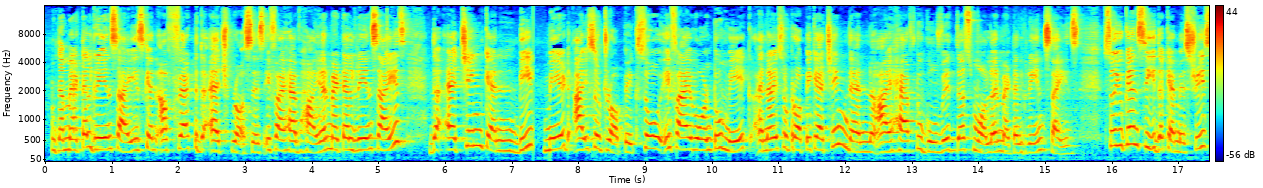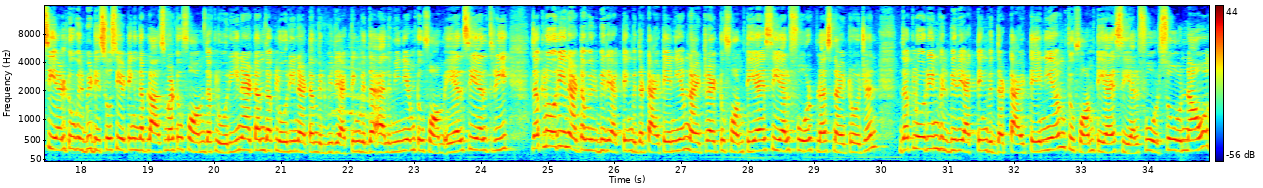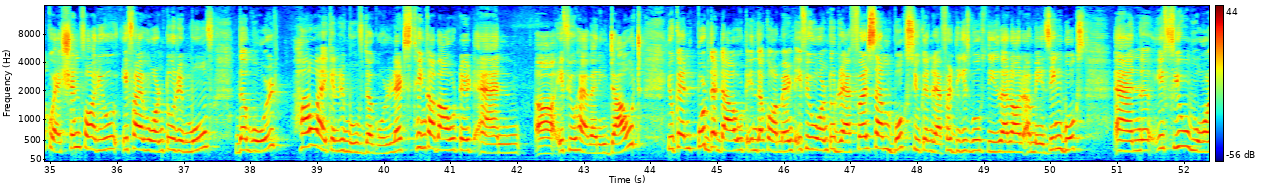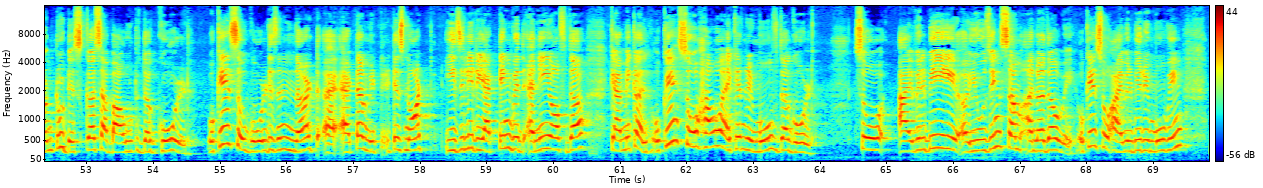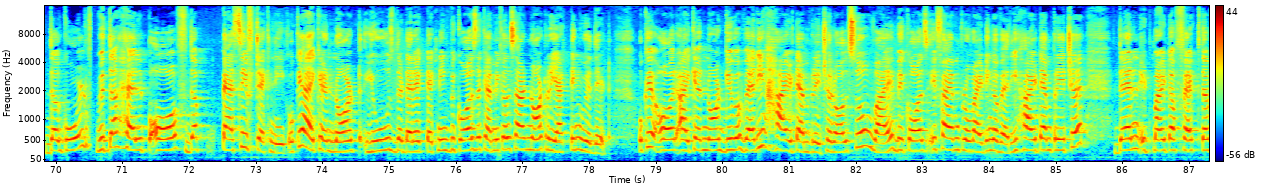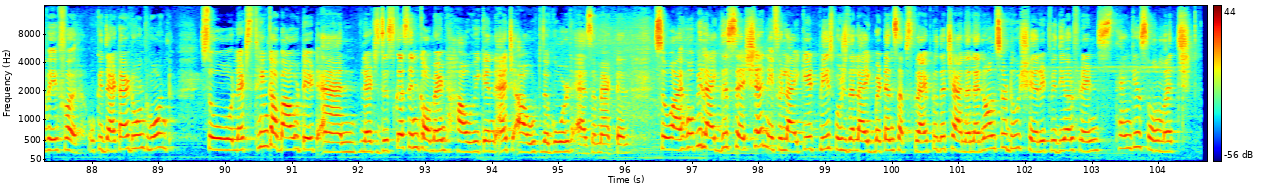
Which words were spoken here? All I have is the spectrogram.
the metal grain size can affect the etch process. If i have higher metal grain size the etching can be made isotropic. So if i want to make an isotropic etching then i have to go with the smaller metal grain size. So you can see the chemistry. Cl2 will be dissociating in the plasma to form the chlorine atom. The chlorine atom will be reacting with the aluminium to form alcl3 the chlorine atom will be reacting with the titanium nitride to form TiCl4 plus nitrogen the chlorine will be reacting with the titanium to form TiCl4 so now a question for you. If i want to remove the gold how I can remove the gold? Let's think about it and uh, if you have any doubt you can put the doubt in the comment. If you want to refer some books you can refer these books. These are all amazing books. And if you want to discuss about the gold okay? So gold is a nut uh, atom. It, it is not easily reacting with any of the chemical okay? So how I can remove the gold? So I will be uh, using some another way okay? So I will be removing the gold with the help of the passive technique okay? I cannot use the direct technique because the chemicals are not reacting with it okay? Or I cannot give a very high temperature also. Why? Because if I am providing a very high temperature then it might affect the wafer okay? That I don't want so let's think about it and let's discuss in comment how we can etch out the gold as a metal. So I hope you like this session. If you like it, please push the like button, subscribe to the channel and also do share it with your friends. Thank you so much.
